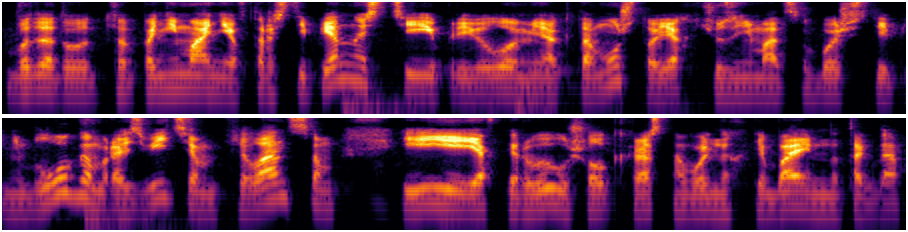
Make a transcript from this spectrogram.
вот это вот понимание второстепенности привело меня к тому, что я хочу заниматься в большей степени блогом, развитием, фрилансом, и я впервые ушел как раз на вольных хлеба именно тогда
